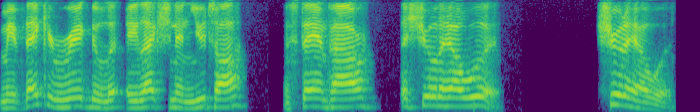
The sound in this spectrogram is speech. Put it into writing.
I mean, if they could rig the election in Utah and stay in power, they sure the hell would. Sure the hell would.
